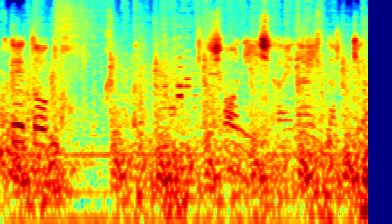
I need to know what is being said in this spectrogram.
はランクレート。商人しかいないんだっけな。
